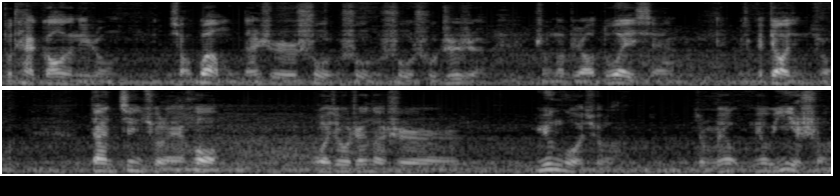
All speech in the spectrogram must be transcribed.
不太高的那种。小灌木，但是树树树树枝子什么的比较多一些，我就给掉进去了。但进去了以后，我就真的是晕过去了，就没有没有意识了。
